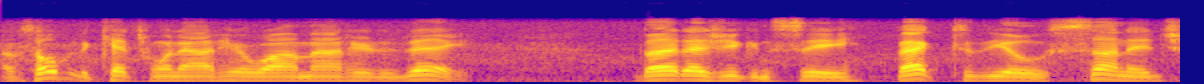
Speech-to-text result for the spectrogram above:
I was hoping to catch one out here while I'm out here today. But as you can see, back to the old sunnage,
